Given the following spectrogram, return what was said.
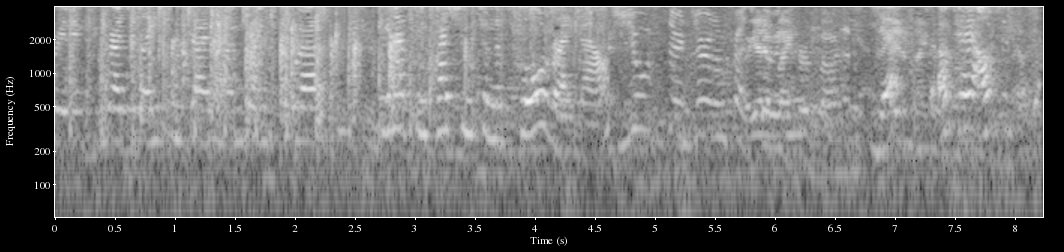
Brilliant. Congratulations, guys. I'm going to. Uh, we're gonna have some questions from the floor right now. Sir Jordan French. Get a microphone. Yes. Okay. I'll just. Yeah,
